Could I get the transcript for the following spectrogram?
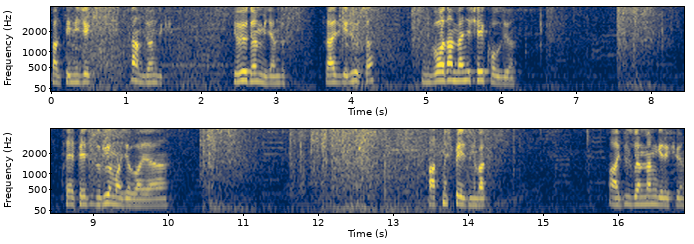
Bak deneyecek. Tamam döndük. Yo yo dönmeyeceğim dur. Rise geliyorsa. Şimdi bu adam bence şey kolluyor. TP'si duruyor mu acaba ya? 60 base'ini bak. Acil dönmem gerekiyor.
